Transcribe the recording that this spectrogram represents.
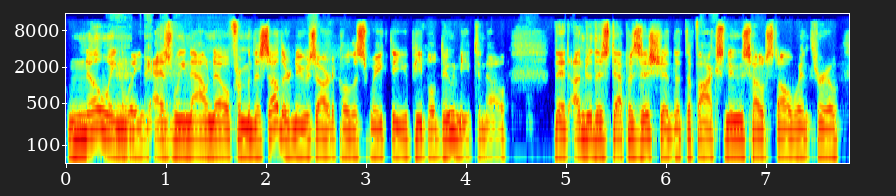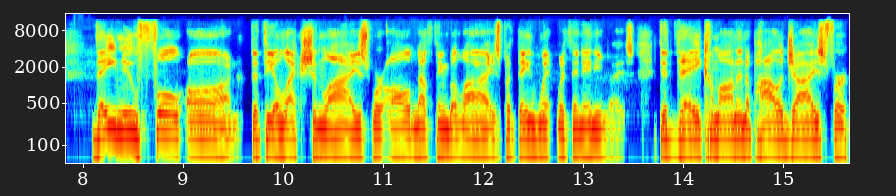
knowingly, mm. as we now know from this other news article this week that you people do need to know, that under this deposition that the Fox News host all went through, they knew full on that the election lies were all nothing but lies, but they went with it anyways. Did they come on and apologize for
